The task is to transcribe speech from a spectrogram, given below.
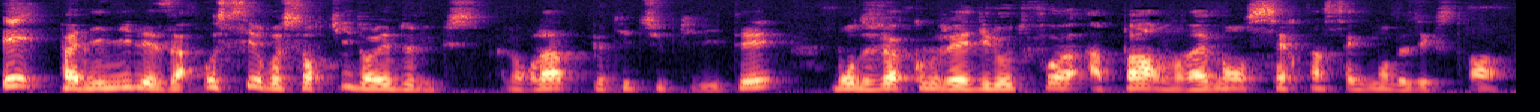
Et Panini les a aussi ressortis dans les Deluxe. Alors là, petite subtilité. Bon, déjà, comme j'avais dit l'autre fois, à part vraiment certains segments des extras,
